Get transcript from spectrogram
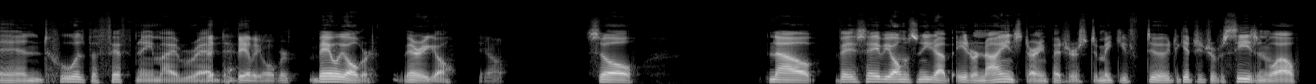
and who was the fifth name I read? Bailey Ober. Bailey Ober. There you go. Yeah. So now they say you almost need up eight or nine starting pitchers to make you to, to get you through the season. Well,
